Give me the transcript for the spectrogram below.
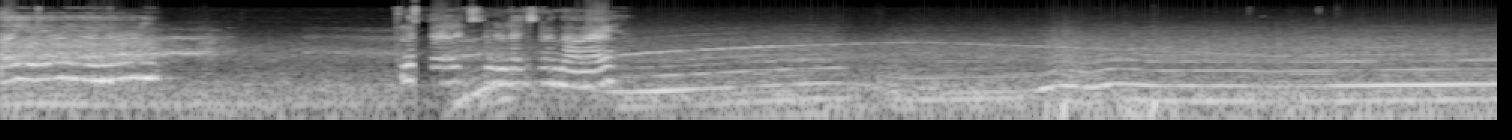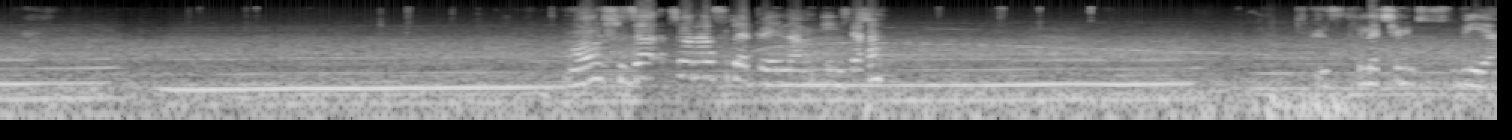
Ajajajajaj. Dobra, lecimy, lecimy dalej. Już za, coraz lepiej nam idzie. Więc chwilę się gdzieś zbija.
